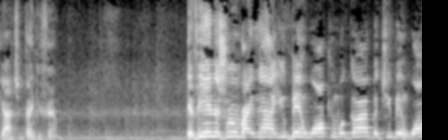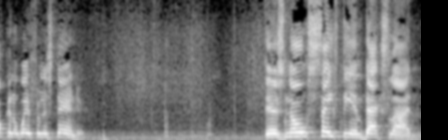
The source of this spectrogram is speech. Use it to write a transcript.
Gotcha. Thank you, Phil. If you're in this room right now, you've been walking with God, but you've been walking away from the standard. There's no safety in backsliding.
